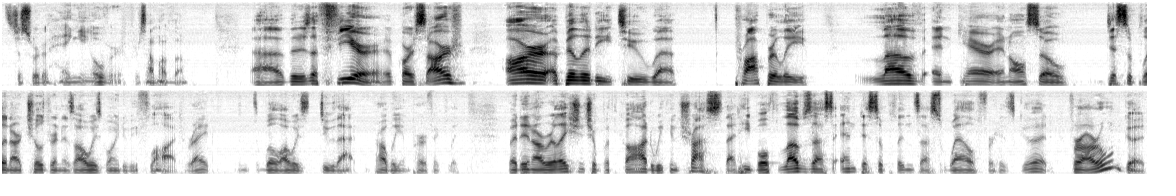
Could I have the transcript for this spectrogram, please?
It's just sort of hanging over for some of them. Uh, there's a fear, of course, our our ability to uh, properly love and care and also discipline our children is always going to be flawed, right? we'll always do that, probably imperfectly. But in our relationship with God, we can trust that He both loves us and disciplines us well for His good, for our own good.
